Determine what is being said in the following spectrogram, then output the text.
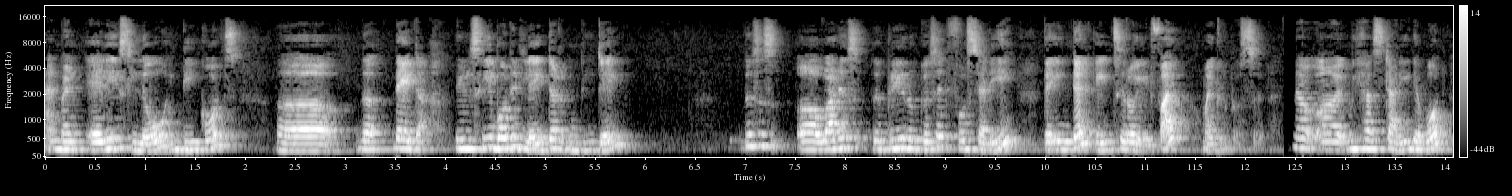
and when ALE is low, it decodes uh, the data. We will see about it later in detail. This is uh, what is the prerequisite for studying the Intel 8085 microprocessor. Now uh, we have studied about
